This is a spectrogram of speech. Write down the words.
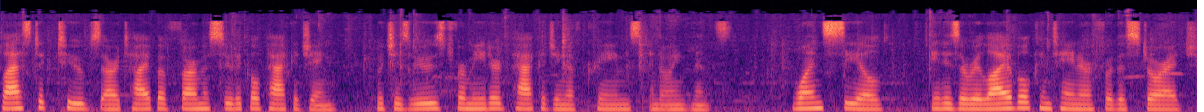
Plastic tubes are a type of pharmaceutical packaging, which is used for metered packaging of creams and ointments. Once sealed, it is a reliable container for the storage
